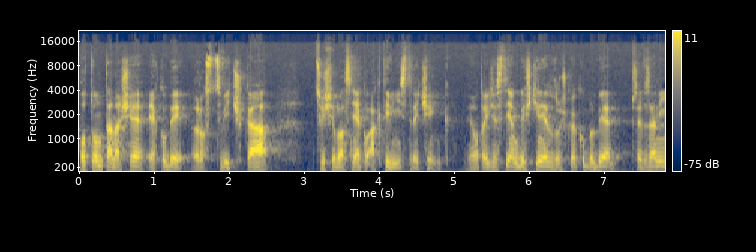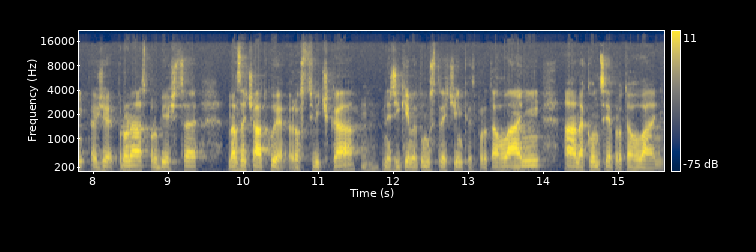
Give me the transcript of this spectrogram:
potom ta naše jakoby rozcvička, což je vlastně jako aktivní stretching. Jo, takže z té angličtiny je to trošku jako blbě převzaný, takže pro nás, pro běžce, na začátku je rozcvička, mm-hmm. neříkejme tomu stretching, je to protahování, a na konci je protahování.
